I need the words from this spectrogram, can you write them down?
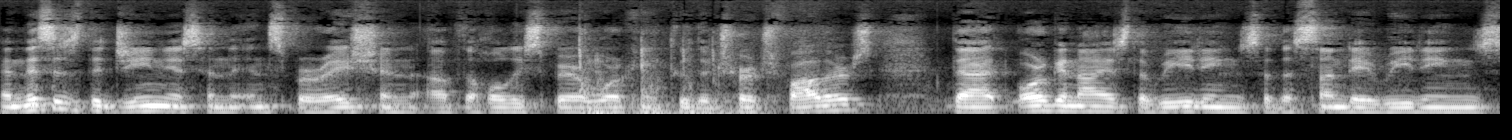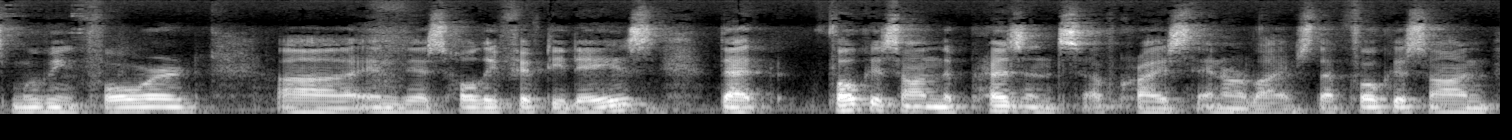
And this is the genius and the inspiration of the Holy Spirit working through the church fathers that organized the readings of the Sunday readings moving forward uh, in this holy 50 days that focus on the presence of Christ in our lives, that focus on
